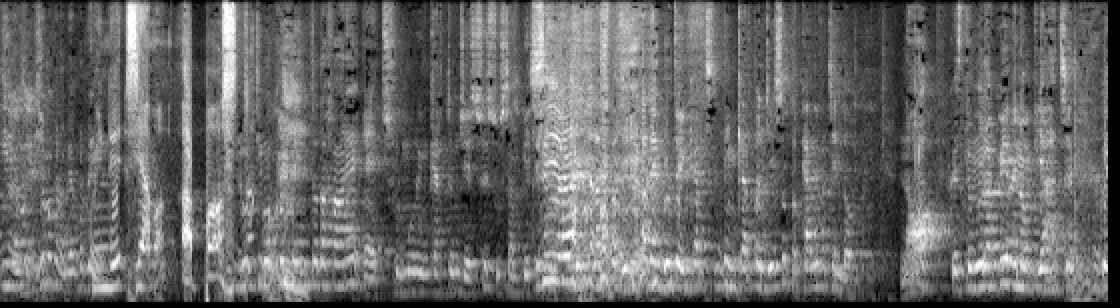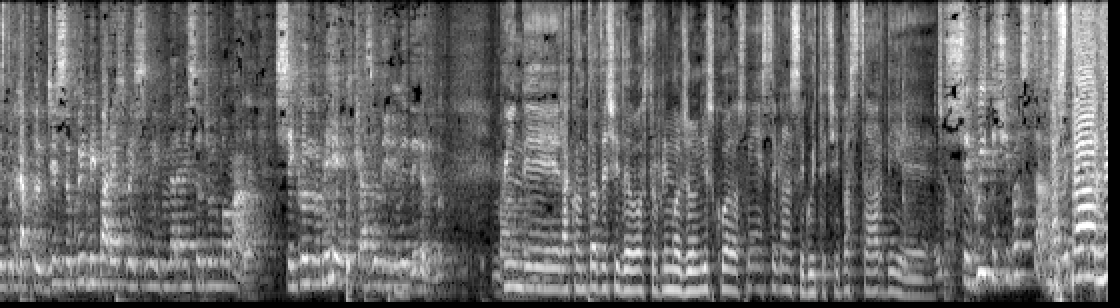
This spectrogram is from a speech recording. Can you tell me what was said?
io- così. diciamo che non abbiamo problemi Quindi siamo a posto. L'ultimo commento da fare è sul muro in cartongesso e su San Pietro Sì, eh. la stabilità del muro in, car- in cartongesso toccando e facendo no, questo muro qui a me non piace questo cartongesso qui mi pare messo, mi pare messo giù un po' male secondo me è il caso di rivederlo Ma- Quindi raccontateci del vostro primo giorno di scuola su Instagram, seguiteci bastardi e ciao. seguiteci bastardi Bastardi!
